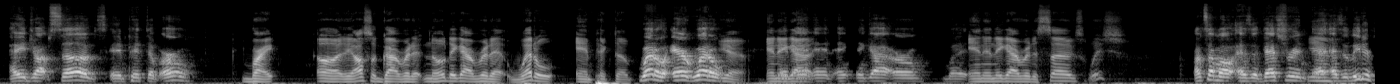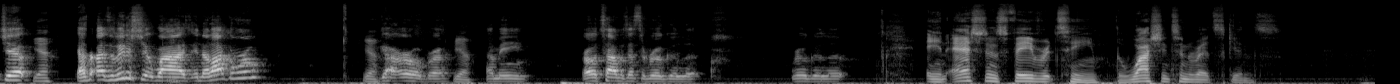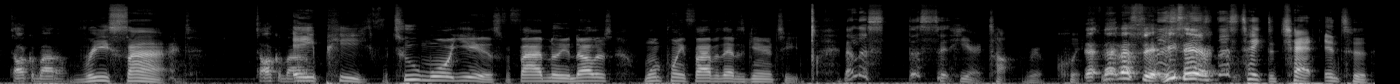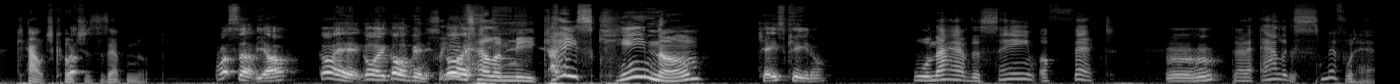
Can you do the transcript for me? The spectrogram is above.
They dropped Suggs and picked up Earl. Right. Uh, they also got rid of no. They got rid of Weddle and picked up. Weddle, Eric Weddle. Yeah, and they and, got and, and, and got Earl. But and then they got rid of Suggs, which I'm talking about as a veteran, Yeah. as a leadership, yeah, as, as a leadership wise in the locker room. Yeah. got Earl, bro. yeah. I mean, Earl Thomas. That's a real good look. Real good look. And Ashton's favorite team, the Washington Redskins, Talk about them. re-signed Talk about. AP for two more years for five million dollars. One point five of that is guaranteed. Now let's let's sit here and talk real quick. That, that, that's it. He's here. Let's, let's take the chat into couch coaches this afternoon. What's up, y'all? Go ahead. Go ahead. Go, Bennett. So Go you're ahead. telling me Case Keenum Case Keenum. will not have the same effect Mm-hmm. that an Alex Smith would have?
